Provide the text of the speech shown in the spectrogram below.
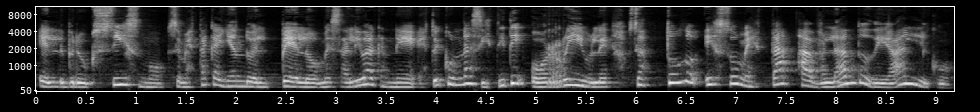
el bruxismo, se me está cayendo el pelo, me salió acné, estoy con una cistitis horrible. O sea, todo eso me está hablando de algo.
